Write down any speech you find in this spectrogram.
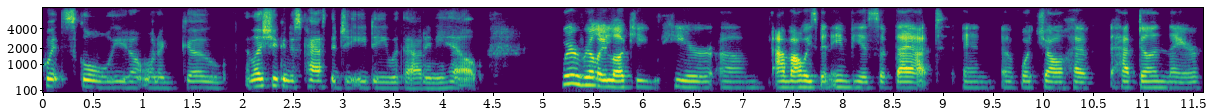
quit school you don't want to go unless you can just pass the ged without any help we're really lucky here. Um, I've always been envious of that and of what y'all have have done there.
